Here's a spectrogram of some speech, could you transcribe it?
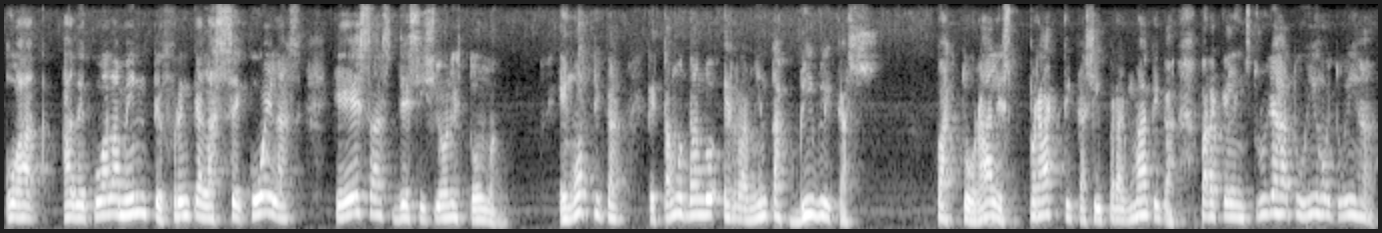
o adecuadamente frente a las secuelas que esas decisiones toman. En óptica te estamos dando herramientas bíblicas, pastorales, prácticas y pragmáticas para que le instruyas a tu hijo y tu hija.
